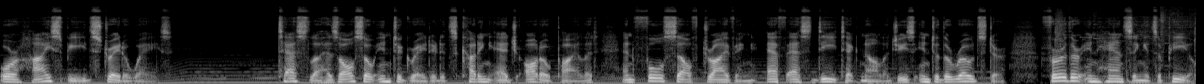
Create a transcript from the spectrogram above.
or high-speed straightaways. Tesla has also integrated its cutting-edge autopilot and full self-driving FSD technologies into the Roadster, further enhancing its appeal.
